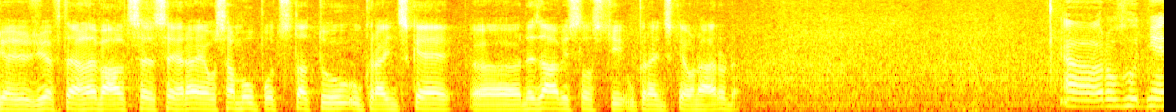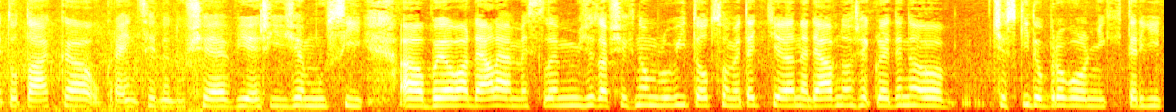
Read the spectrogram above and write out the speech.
že, že v téhle válce se hraje o samou podstatu ukrajinské e, nezávislosti ukrajinského národa. Rozhodně je to tak. Ukrajinci jednoduše věří, že musí bojovat dále. Já myslím, že za všechno mluví to, co mi teď nedávno řekl jeden český dobrovolník, který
